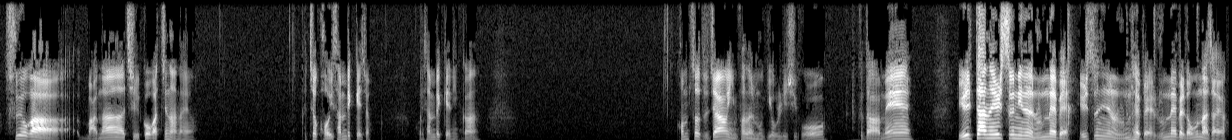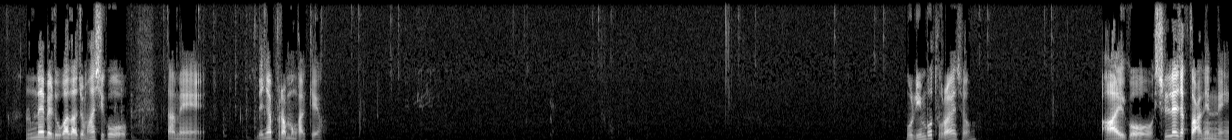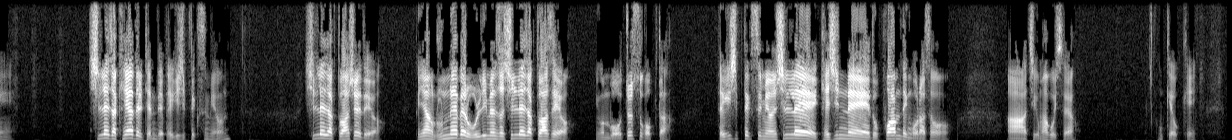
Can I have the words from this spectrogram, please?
수요가 많아질 것 같진 않아요 그쵸? 거의 300개죠. 거의 300개니까. 컴서 두 장, 인퍼널 무기 올리시고. 그 다음에 일단은 1순위는 룬레벨. 1순위는 룬레벨. 룬레벨 너무 낮아요. 룬레벨 노가다 좀 하시고 그 다음에 네냐풀 한번 갈게요. 뭐 림보 돌아야죠 아이고 실내작도 안 했네 실내작 해야 될 텐데 120 dex면 실내작도 하셔야 돼요. 그냥 룬 레벨 올리면서 실내작도 하세요. 이건 뭐 어쩔 수가 없다. 120덱스면 실내 개신내에도 포함된 거라서 아 지금 하고 있어요? 오케이 오케이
